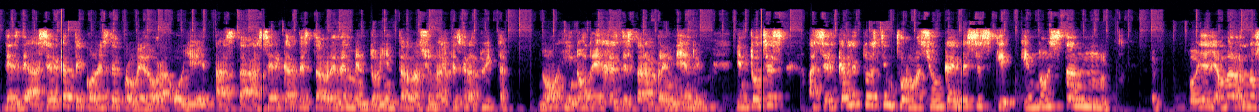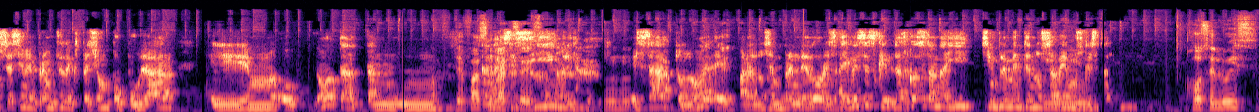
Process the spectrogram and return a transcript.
desde acércate con este proveedor, oye, hasta acércate a esta red de mentoría internacional que es gratuita, ¿no? Y no dejes de estar aprendiendo. Y, entonces, acercarle toda esta información que hay veces que, que no es tan, voy a llamar, no sé si me permite la expresión popular, eh, ¿no? Tan, tan, de fácil accesible. Exacto, ¿no? Eh, para los emprendedores. Hay veces que las cosas están ahí, simplemente no sabemos que están. José Luis,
